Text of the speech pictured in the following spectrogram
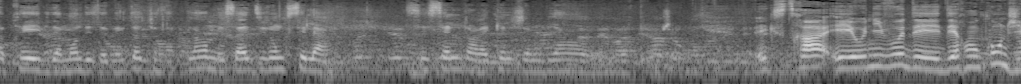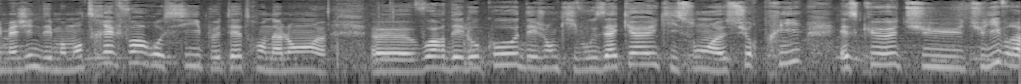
Après, évidemment, des anecdotes, il y en a plein, mais ça, disons que c'est, la, c'est celle dans laquelle j'aime bien euh, me plonger. Extra. Et au niveau des, rencontres, j'imagine des moments très forts aussi, peut-être en allant euh, euh, voir des locaux, des gens qui vous accueillent, qui sont surpris. Est-ce que tu, tu livres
